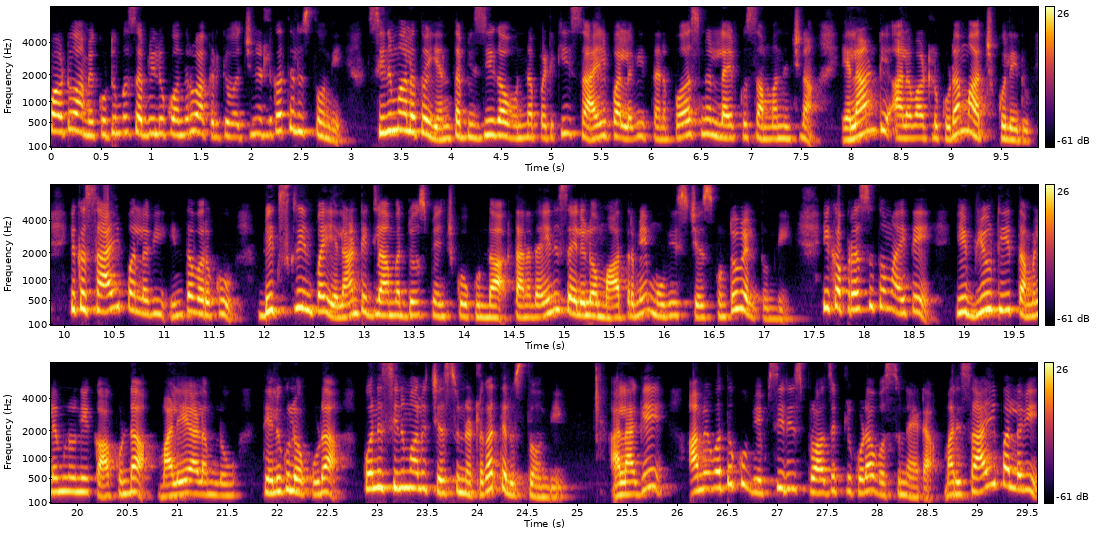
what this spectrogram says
పాటు ఆమె కుటుంబ సభ్యులు కొందరు అక్కడికి వచ్చినట్లుగా తెలుస్తోంది. సినిమాలతో ఎంత బిజీగా ఉన్నప్పటికీ సాయి పల్లవి తన పర్సనల్ లైఫ్కు సంబంధించిన ఎలాంటి అలవాట్లు కూడా మార్చుకోలేదు. ఇక సాయి పల్లవి ఇంతవరకు బిగ్ స్క్రీన్ పై ఎలాంటి గ్లామర్ డోస్ పెంచుకోకుండా తనదైన శైలిలో మాత్రమే మూవీస్ చేసుకుంటూ వెళ్తుంది. ఇక ప్రస్తుతం అయితే ఈ బ్యూటీ తమిళంలోనే కాకుండా మలయాళంలో తెలుగులో కూడా కొన్ని సినిమాలు చేస్తున్నట్లుగా తెలుస్తోంది. అలాగే ఆమె వద్దకు వెబ్ సిరీస్ ప్రాజెక్టులు కూడా వస్తున్నాయట. మరి సాయి పల్లవి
